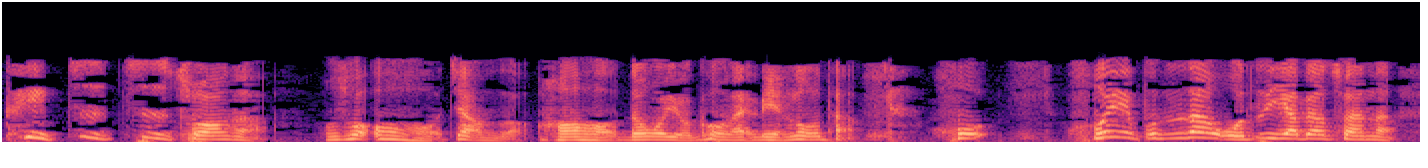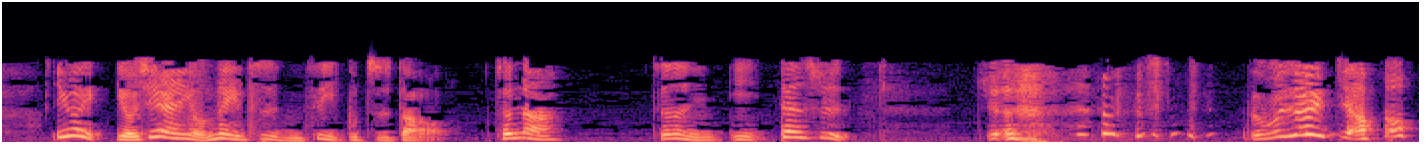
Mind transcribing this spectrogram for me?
可以治痔疮啊。我说哦，这样子哦，好好，等我有空来联络他。我我也不知道我自己要不要穿呢，因为有些人有内置，你自己不知道，真的，真的你你，但是就。怎么就会讲到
